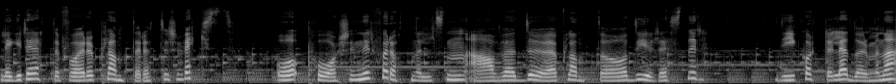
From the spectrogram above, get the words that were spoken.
legger til rette for planterøtters vekst og påskynder forråtnelsen av døde plante- og dyrerester. De korte leddormene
